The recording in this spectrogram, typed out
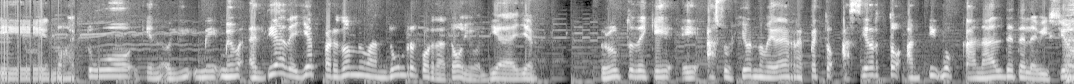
eh, nos estuvo, que hoy- me- me- el día de ayer, perdón, me mandó un recordatorio, el día de ayer, producto de que eh, ha surgido novedades respecto a cierto antiguo canal de televisión,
